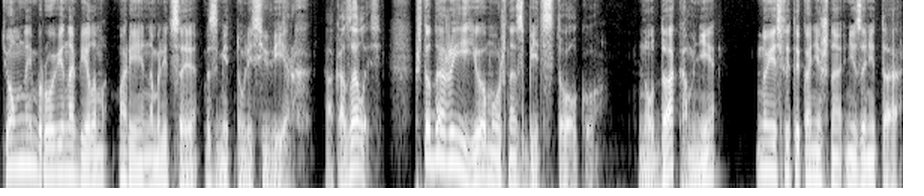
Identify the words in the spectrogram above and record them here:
Темные брови на белом Мариином лице взметнулись вверх. Оказалось, что даже ее можно сбить с толку. Ну да, ко мне. Но если ты, конечно, не занята.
